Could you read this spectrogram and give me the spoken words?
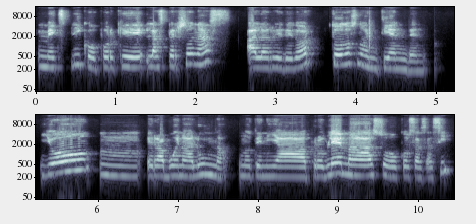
Me explico, porque las personas alrededor, todos no entienden. Yo mm, era buena alumna, no tenía problemas o cosas así.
